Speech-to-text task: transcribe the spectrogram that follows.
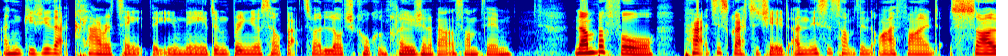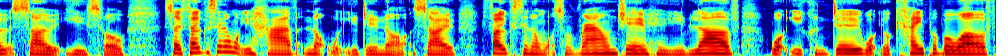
and give you that clarity that you need and bring yourself back to a logical conclusion about something. Number four, practice gratitude. And this is something that I find so, so useful. So, focusing on what you have, not what you do not. So, focusing on what's around you, who you love, what you can do, what you're capable of,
